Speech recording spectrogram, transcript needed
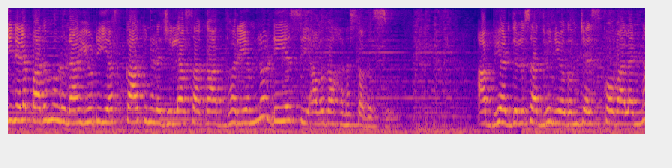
ఈ నెల పదమూడున యూటీఎఫ్ కాకినాడ జిల్లా శాఖ ఆధ్వర్యంలో డిఎస్సి అవగాహన సదస్సు. అభ్యర్థులు సద్వినియోగం చేసుకోవాలన్న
